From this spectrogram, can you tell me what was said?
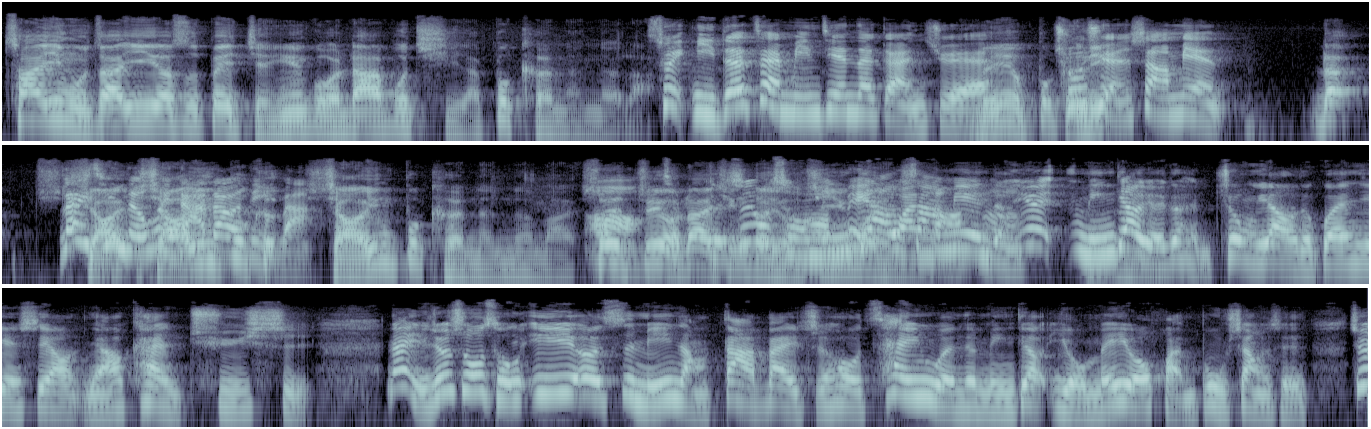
蔡英文在一二是被检验过，拉不起来，不可能的啦。所以你的在民间的感觉，没有不可能。初选上面，那赖清德会达到底吧？小英不可能的嘛，所以只有赖清德有机会。民调上面的，因为民调有一个很重要的关键是要你要看趋势。那也就是说，从一一二四民进党大败之后，蔡英文的民调有没有缓步上升？就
